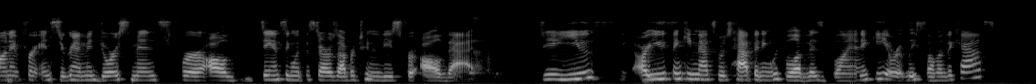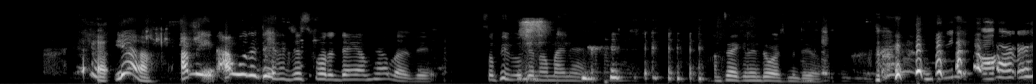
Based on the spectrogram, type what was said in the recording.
on it for Instagram endorsements, for all Dancing with the Stars opportunities, for all that. Do you th- are you thinking that's what's happening with Love Is Blind, Nikki, or at least some of the cast? Yeah, yeah. I mean, I would have did it just for the damn hell of it, so people can know my name. I'm taking endorsement deal. we are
